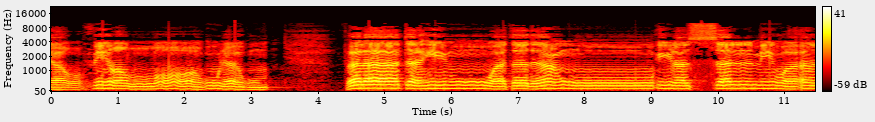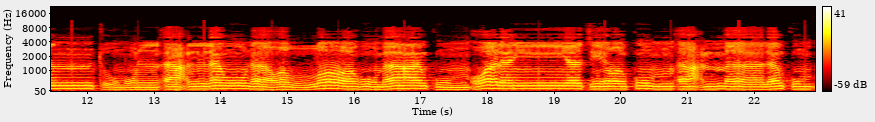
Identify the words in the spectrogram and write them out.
يغفر الله لهم. فلا تهنوا وتدعوا إلى السلم وأنتم الأعلون والله معكم ولن يتركم أعمالكم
